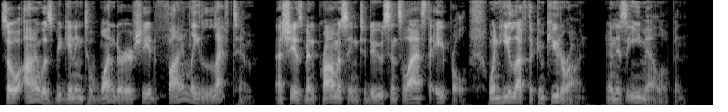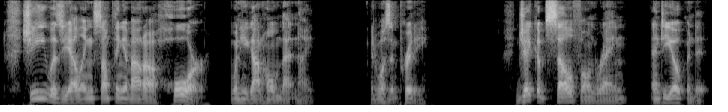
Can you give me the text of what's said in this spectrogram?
so I was beginning to wonder if she had finally left him, as she has been promising to do since last April when he left the computer on and his email open. She was yelling something about a whore when he got home that night. It wasn't pretty. Jacob's cell phone rang, and he opened it.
